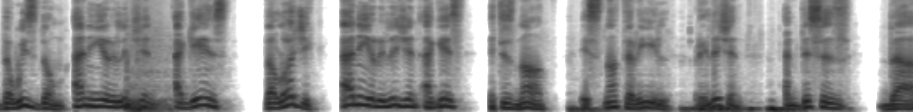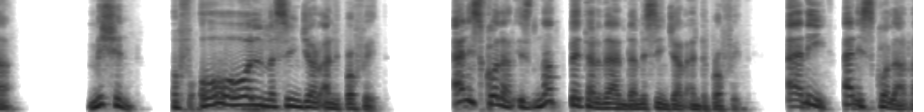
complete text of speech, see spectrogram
the wisdom, any religion against the logic, any religion against it is not. It's not a real religion. And this is the mission of all messenger and prophet. Any scholar is not better than the messenger and the prophet. Any any scholar,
